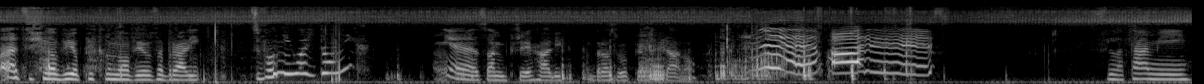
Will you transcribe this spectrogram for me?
Ale coś nowi opiekunowie ją zabrali. Dzwoniłaś do nich? Nie, sami przyjechali od razu o 5 rano. Nie! Parys! Z latami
